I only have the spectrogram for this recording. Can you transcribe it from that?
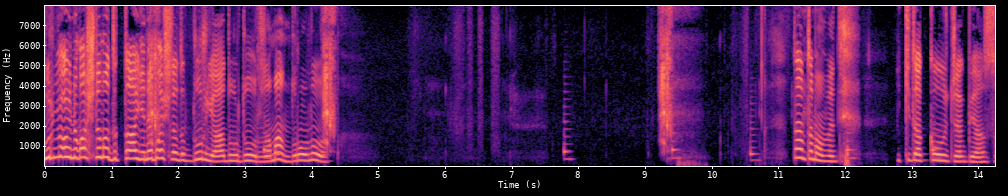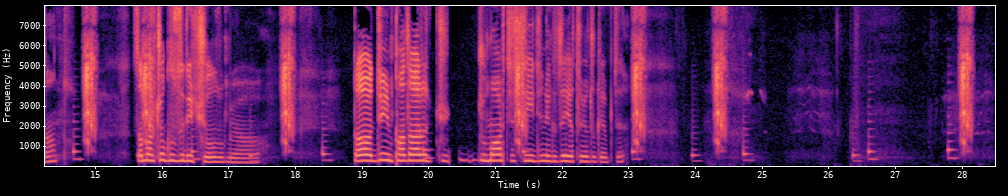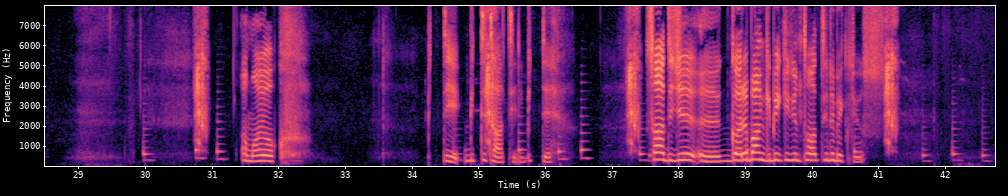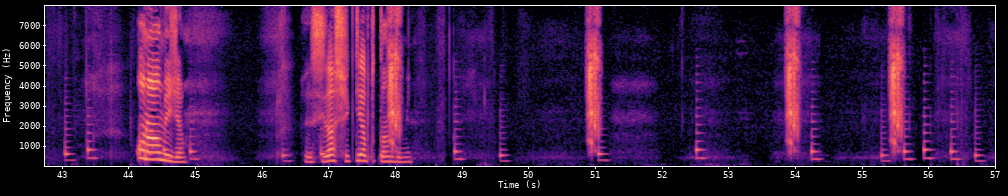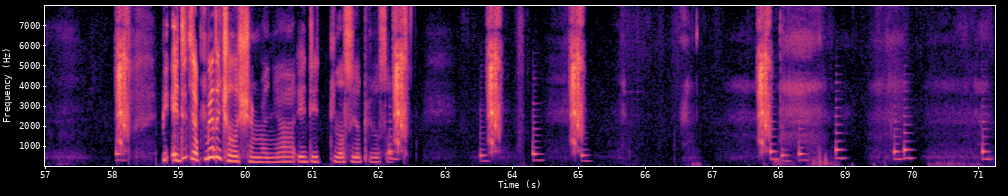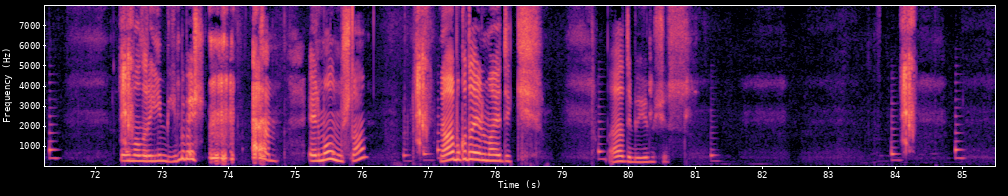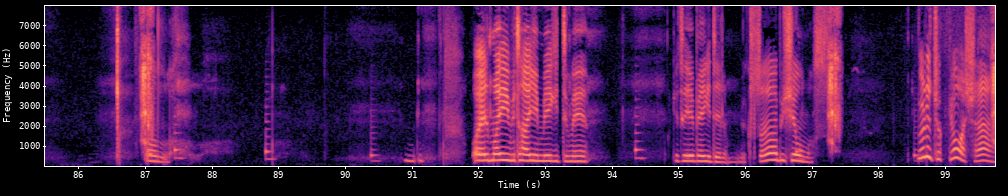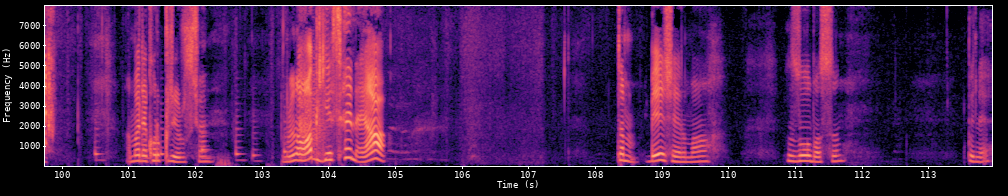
Dur bir oyuna başlamadık daha yeni başladık. Dur ya dur dur zaman dur oğlum. Tamam tamam hadi. İki dakika olacak birazdan. Zaman çok hızlı geçiyor oğlum ya. Daha dün pazar cu- cumartesiydi ne güzel yatıyorduk evde. Ama yok. Bitti. Bitti tatil. Bitti. Sadece e, gariban gibi iki gün tatili bekliyoruz. Onu almayacağım. E, Silah şekli yaptık lan demin. Edit yapmaya da çalışayım ben ya. Edit nasıl yapıyoruz artık. Elmaları yiyeyim. 25 elma olmuş lan. Ne bu kadar elma yedik. Bayağı büyümüşüz. Allah. O elmayı bir tane yemeye gitmeye. Git yemeğe gidelim. Yoksa bir şey olmaz. Böyle çok yavaş ha. Ama rekor kırıyoruz şu an. Lan abi yesene ya. Tamam. 5 elma. Hızlı olmasın. Bu ne?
